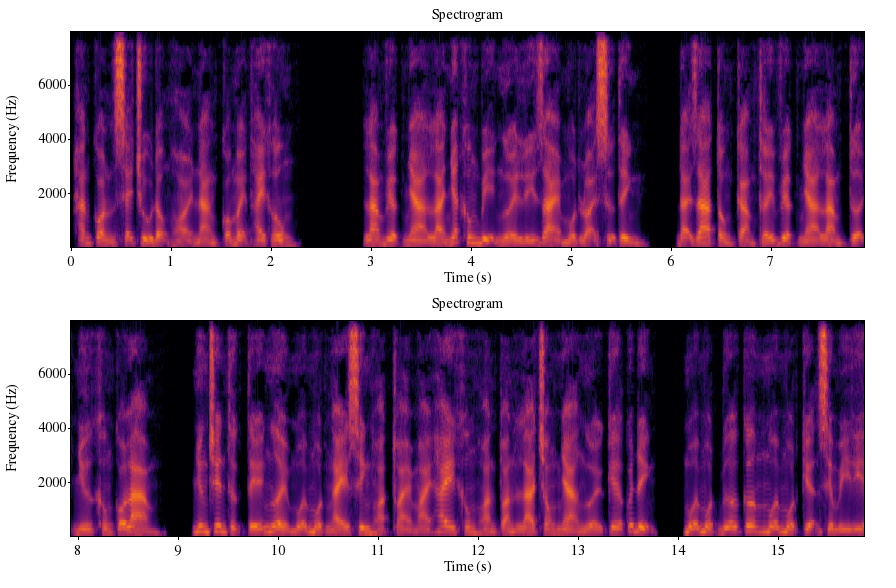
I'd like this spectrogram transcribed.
hắn còn sẽ chủ động hỏi nàng có mệt hay không. Làm việc nhà là nhất không bị người lý giải một loại sự tình, đại gia tổng cảm thấy việc nhà làm tựa như không có làm, nhưng trên thực tế người mỗi một ngày sinh hoạt thoải mái hay không hoàn toàn là trong nhà người kia quyết định, mỗi một bữa cơm mỗi một kiện xiêm y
